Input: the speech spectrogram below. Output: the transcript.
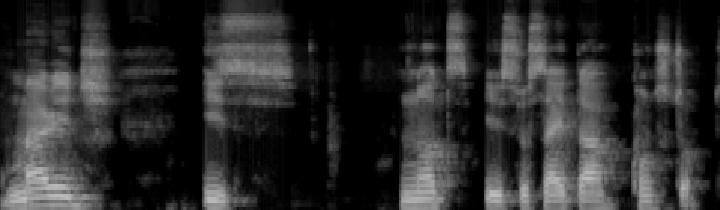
Marriage is not a societal construct.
